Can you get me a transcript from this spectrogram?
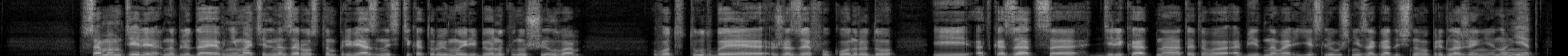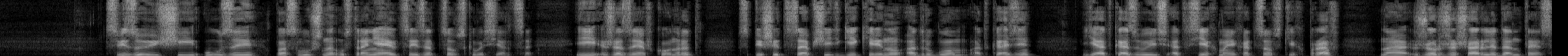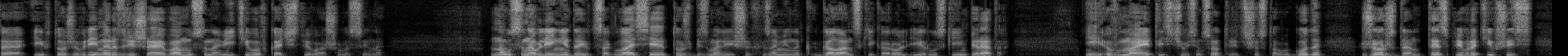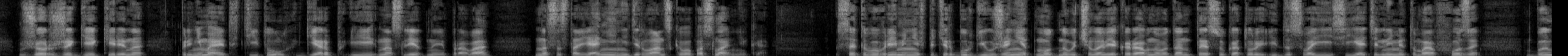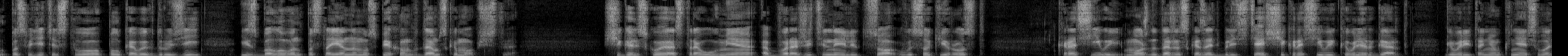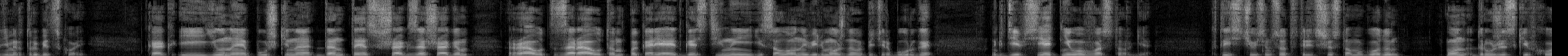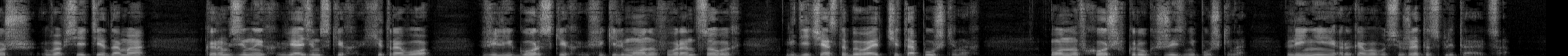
«В самом деле, наблюдая внимательно за ростом привязанности, которую мой ребенок внушил вам, вот тут бы Жозефу Конраду и отказаться деликатно от этого обидного, если уж не загадочного предложения, но нет». Связующие узы послушно устраняются из отцовского сердца, и Жозеф Конрад спешит сообщить Геккерину о другом отказе. «Я отказываюсь от всех моих отцовских прав на Жоржа Шарля Дантеса и в то же время разрешаю вам усыновить его в качестве вашего сына». На усыновление дают согласие, тоже без малейших заминок, голландский король и русский император. И в мае 1836 года Жорж Дантес, превратившись в Жорже Геккерина, принимает титул, герб и наследные права на состояние нидерландского посланника. С этого времени в Петербурге уже нет модного человека, равного Дантесу, который и до своей сиятельной метаморфозы был, по свидетельству полковых друзей, избалован постоянным успехом в дамском обществе. Щегольское остроумие, обворожительное лицо, высокий рост, красивый, можно даже сказать блестяще красивый кавалергард – говорит о нем князь Владимир Трубецкой. Как и юная Пушкина, Дантес шаг за шагом, раут за раутом покоряет гостиные и салоны вельможного Петербурга, где все от него в восторге. К 1836 году он дружески вхож во все те дома Карамзиных, Вяземских, Хитрово, Велигорских, Фикельмонов, Воронцовых, где часто бывает чита Пушкиных. Он вхож в круг жизни Пушкина линии рокового сюжета сплетаются.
